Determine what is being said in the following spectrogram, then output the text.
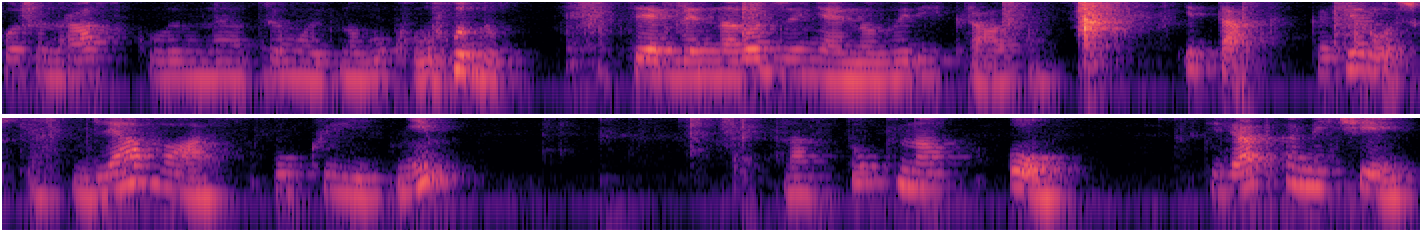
кожен раз, коли вони отримують нову колоду. Це як день народження і новий рік разом. І так, казірошки, для вас у квітні наступна О, дев'ятка мечей.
